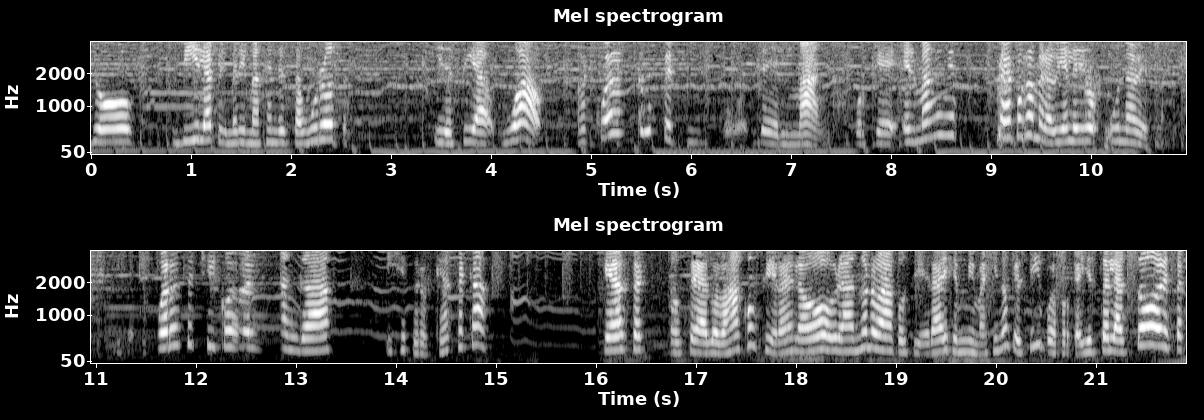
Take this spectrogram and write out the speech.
yo vi la primera imagen de Saburota y decía, wow, recuerdo este tipo del manga, porque el manga en esa época me lo había leído una vez más. Dije, recuerdo este chico del manga, dije, pero ¿qué hace acá? ¿Qué hace? O sea, ¿lo van a considerar en la obra? ¿No lo van a considerar? dije, me imagino que sí, pues porque ahí está el actor, está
